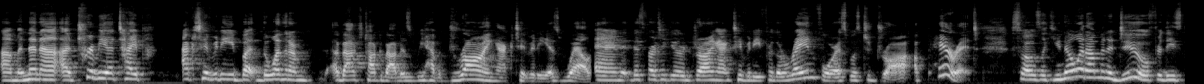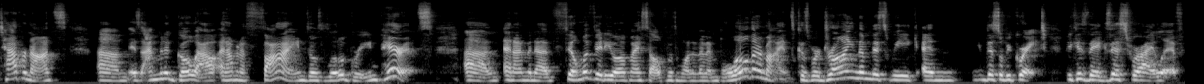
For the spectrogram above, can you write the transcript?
um, and then a, a trivia type activity. But the one that I'm about to talk about is we have a drawing activity as well. And this particular drawing activity for the rainforest was to draw a parrot. So I was like, you know what I'm going to do for these tabernauts um, is I'm going to go out and I'm going to find those little green parrots. Um, and I'm going to film a video of myself with one of them and blow their minds because we're drawing them this week and this will be great because they exist where I live.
